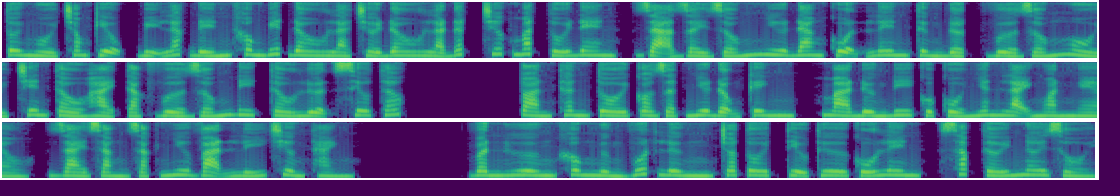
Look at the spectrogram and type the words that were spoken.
tôi ngồi trong kiệu bị lắc đến không biết đâu là trời đâu là đất trước mắt tối đen, dạ dày giống như đang cuộn lên từng đợt vừa giống ngồi trên tàu hải tặc vừa giống đi tàu lượn siêu tốc. Toàn thân tôi co giật như động kinh, mà đường đi của cổ nhân lại ngoan nghèo, dài rằng giặc như vạn lý trường thành. Vân Hương không ngừng vuốt lưng cho tôi tiểu thư cố lên, sắp tới nơi rồi.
